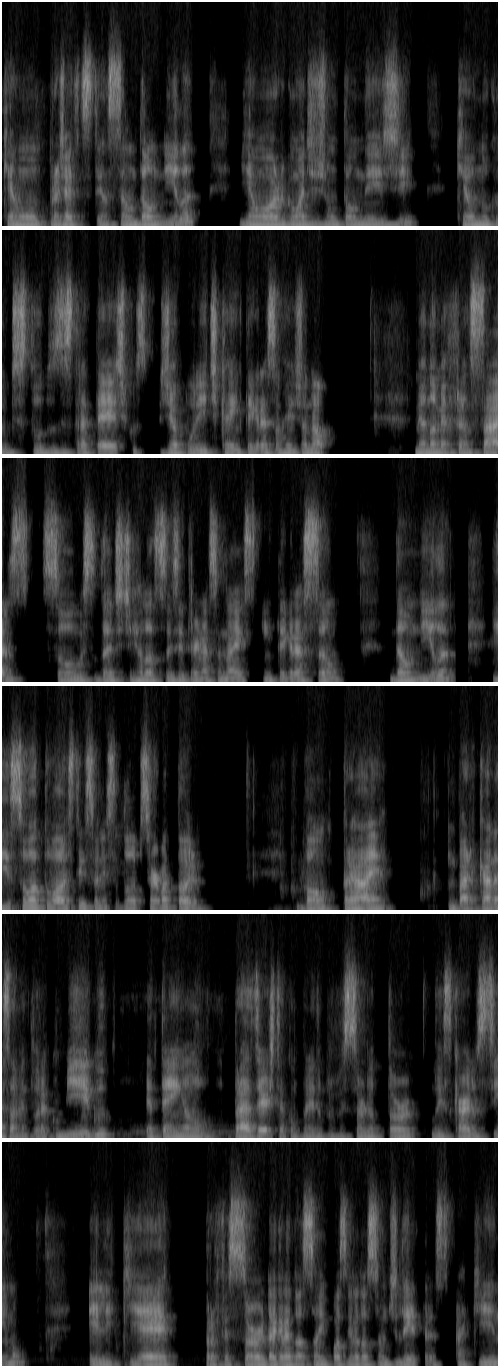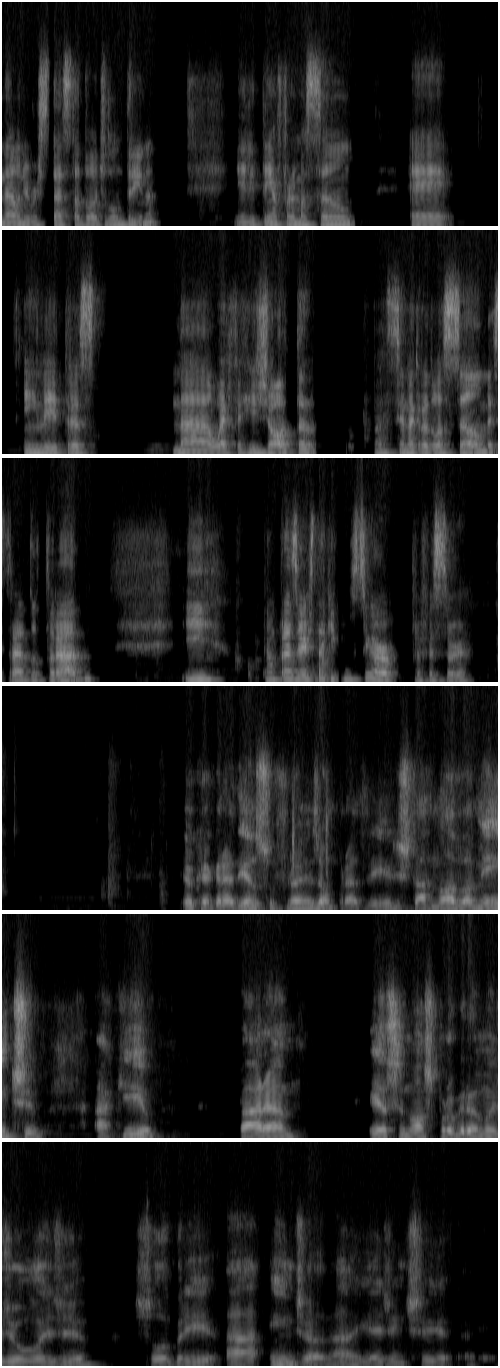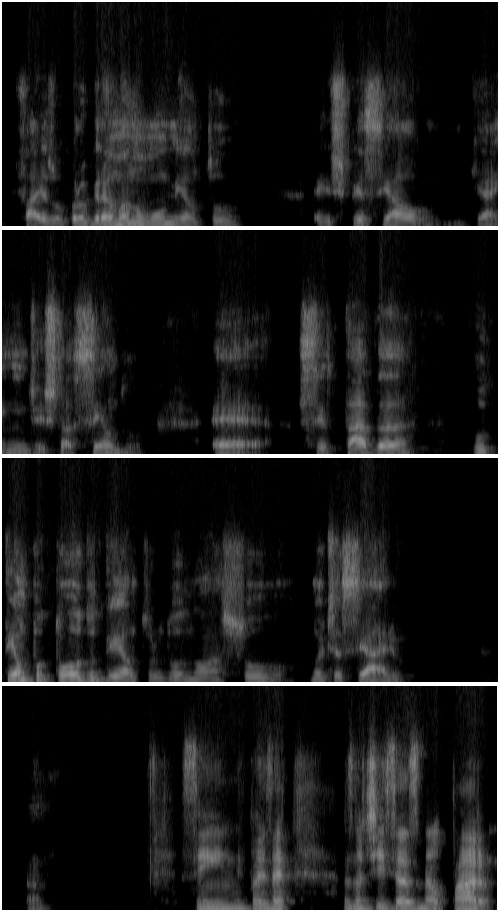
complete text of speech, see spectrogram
que é um projeto de extensão da UNILA e é um órgão adjunto ao NEGI, que é o Núcleo de Estudos Estratégicos, Geopolítica e Integração Regional. Meu nome é Fran Salles, sou estudante de Relações Internacionais e Integração da UNILA e sou atual extensionista do Observatório. Bom, para embarcar nessa aventura comigo, eu tenho o prazer de estar acompanhado do professor Dr. Luiz Carlos Simon, ele que é professor da graduação e pós-graduação de letras aqui na Universidade Estadual de Londrina. Ele tem a formação é, em letras na UFRJ, sendo a graduação, mestrado, doutorado. E é um prazer estar aqui com o senhor, professor. Eu que agradeço, Franz. É um prazer estar novamente aqui para esse nosso programa de hoje, sobre a Índia, né? E a gente faz o programa num momento especial que a Índia está sendo é, citada o tempo todo dentro do nosso noticiário. Né? Sim, pois é. As notícias não param.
